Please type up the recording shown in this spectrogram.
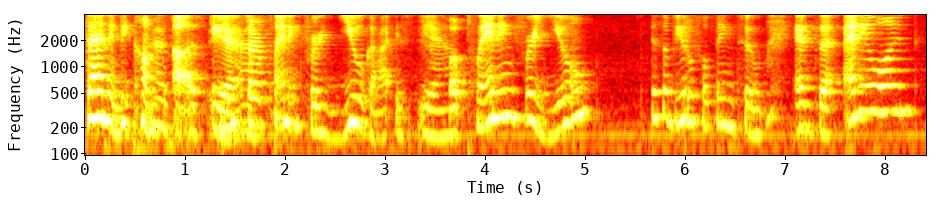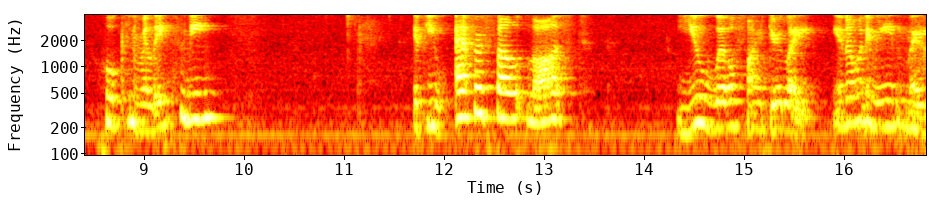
then it becomes Yes. us. And Yeah. you start planning for you guys. yeah. But planning for you is a beautiful thing too. And to anyone who can relate to me, if you ever felt lost, you will find your light. You know what I mean? Yeah. Like,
